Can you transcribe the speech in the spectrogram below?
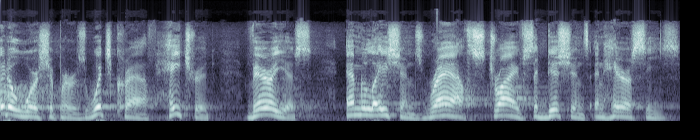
Idol worshippers, witchcraft, hatred, various, emulations, wrath, strife, seditions, and heresies.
